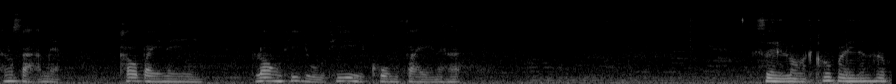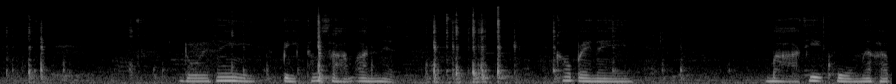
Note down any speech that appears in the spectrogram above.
ทั้ง3เนี่ยเข้าไปในร่องที่อยู่ที่โคมไฟนะฮะใส่หลอดเข้าไปนะครับ โดยให้ปีกทั้ง 3 อันเนี่ย เข้าไปในบ่าที่โคมนะครับ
